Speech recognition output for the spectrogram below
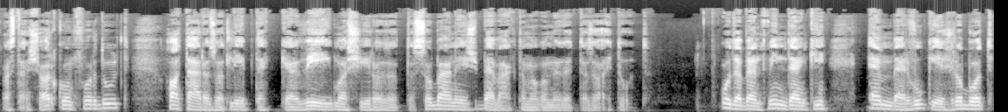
Aztán sarkon fordult, határozott léptekkel végigmasírozott a szobán, és bevágta maga mögött az ajtót. Oda bent mindenki, ember, vuk és robot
